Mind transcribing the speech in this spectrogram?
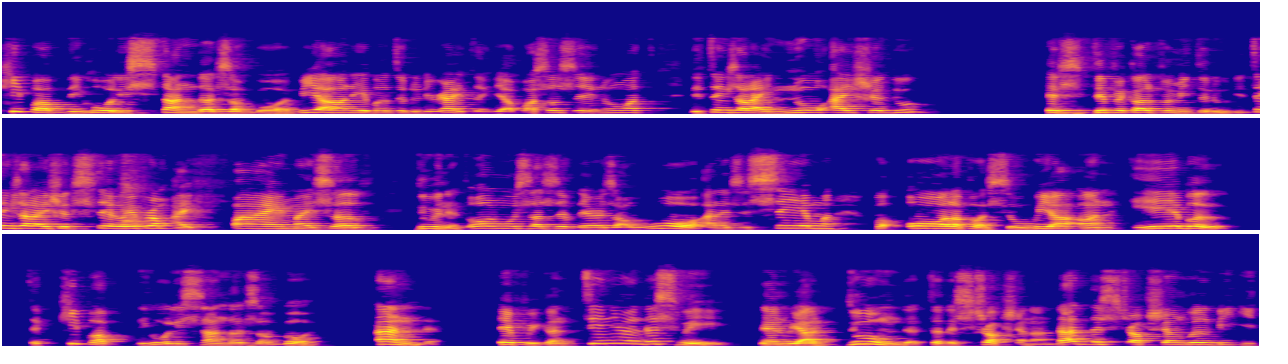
keep up the holy standards of God. We are unable to do the right thing. The apostles say, you know what? The things that I know I should do, it's difficult for me to do. The things that I should stay away from, I find myself doing it. Almost as if there is a war, and it's the same for all of us. So we are unable to keep up the holy standards of God. And if we continue in this way, then we are doomed to destruction, and that destruction will be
